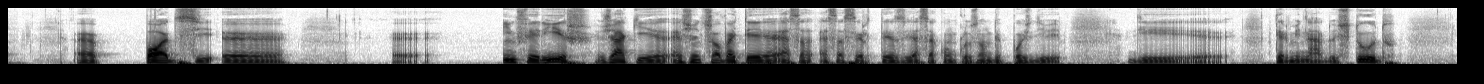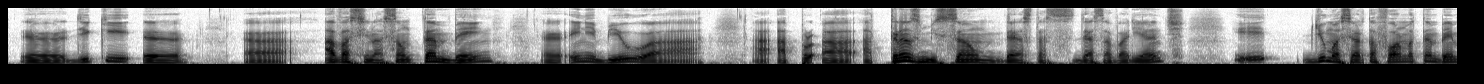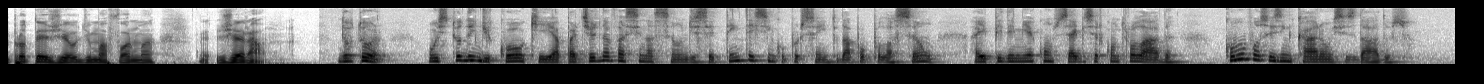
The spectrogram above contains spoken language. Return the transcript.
eh, pode-se eh, inferir, já que a gente só vai ter essa, essa certeza e essa conclusão depois de, de terminado o estudo, de que a, a vacinação também inibiu a, a, a, a, a transmissão desta, dessa variante e, de uma certa forma, também protegeu de uma forma eh, geral. Doutor, o estudo indicou que, a partir da vacinação de 75% da população, a epidemia consegue ser controlada. Como vocês encaram esses dados?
